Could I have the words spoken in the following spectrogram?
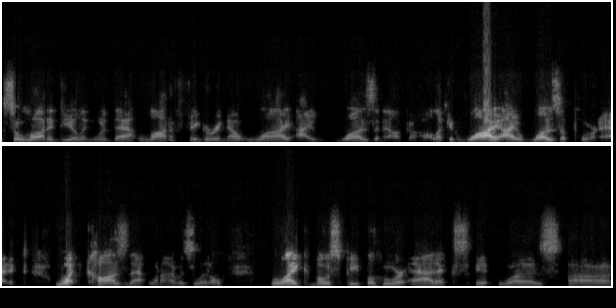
so a lot of dealing with that, a lot of figuring out why I was an alcoholic and why I was a porn addict, what caused that when I was little. Like most people who are addicts, it was uh,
